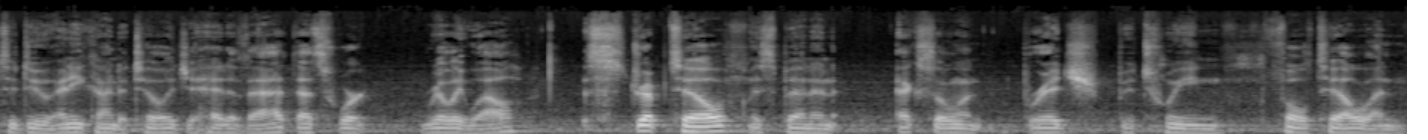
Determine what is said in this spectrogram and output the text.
to do any kind of tillage ahead of that. That's worked really well. Strip till has been an excellent bridge between full till and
